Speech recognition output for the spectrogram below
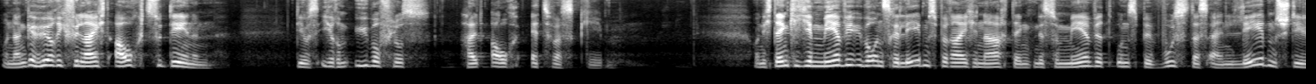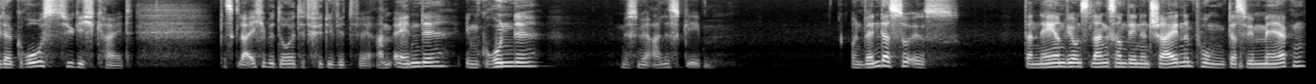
Und dann gehöre ich vielleicht auch zu denen, die aus ihrem Überfluss halt auch etwas geben. Und ich denke, je mehr wir über unsere Lebensbereiche nachdenken, desto mehr wird uns bewusst, dass ein Lebensstil der Großzügigkeit das Gleiche bedeutet für die Witwe. Am Ende, im Grunde, müssen wir alles geben. Und wenn das so ist, dann nähern wir uns langsam den entscheidenden Punkt, dass wir merken,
